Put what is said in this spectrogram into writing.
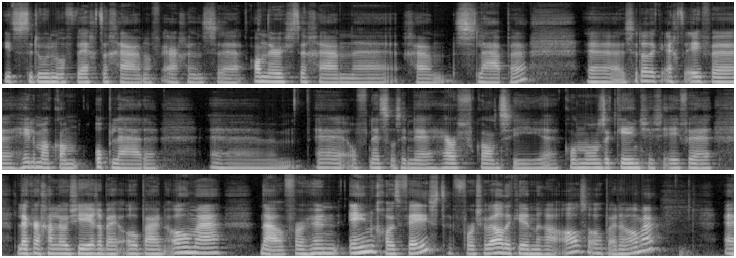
iets te doen of weg te gaan of ergens uh, anders te gaan, uh, gaan slapen. Uh, zodat ik echt even helemaal kan opladen. Ehm, of net zoals in de herfstvakantie konden onze kindjes even lekker gaan logeren bij opa en oma. Nou, voor hun één groot feest, voor zowel de kinderen als opa en oma. Uh,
